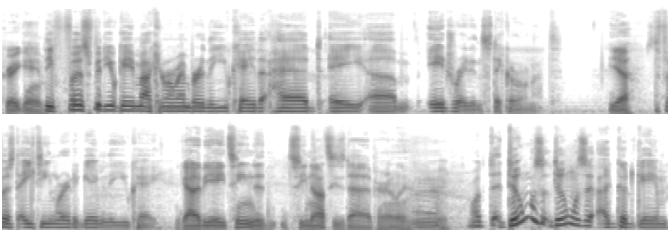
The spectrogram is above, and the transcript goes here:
great game. the first video game I can remember in the UK that had a um, age rating sticker on it. yeah, It's the first 18 rated game in the UK. you got to be 18 to see Nazis die. Apparently, Uh, well, Doom was Doom was a, a good game,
